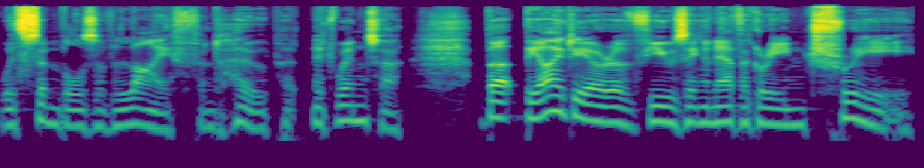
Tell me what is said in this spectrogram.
with symbols of life and hope at midwinter. But the idea of using an evergreen tree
